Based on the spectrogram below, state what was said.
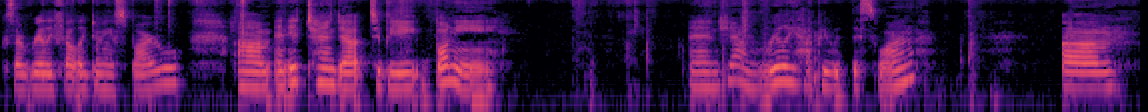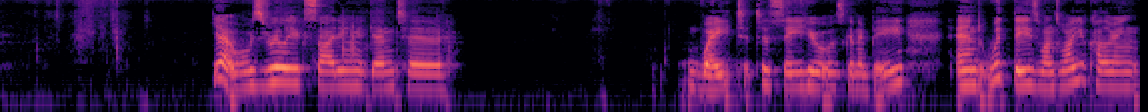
because I really felt like doing a spiral. Um, and it turned out to be Bonnie. And yeah, I'm really happy with this one. Um, yeah, it was really exciting again to wait to see who it was going to be. And with these ones, while you're colouring,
